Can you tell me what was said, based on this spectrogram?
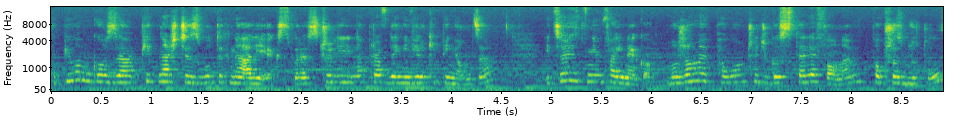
Kupiłam go za 15 zł na AliExpress, czyli naprawdę niewielkie pieniądze. I co jest w nim fajnego? Możemy połączyć go z telefonem poprzez Bluetooth,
